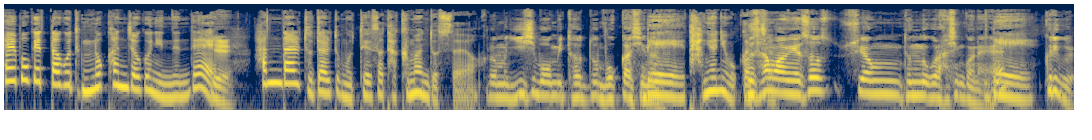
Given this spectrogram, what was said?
해보겠다고 등록한 적은 있는데 예. 한 달 두 달도 못해서 다 그만뒀어요. 그러면 25m도 못 가시는? 네, 당연히 못 그 갔죠. 그 상황에서 수영 등록을 하신 거네. 네. 그리고요,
